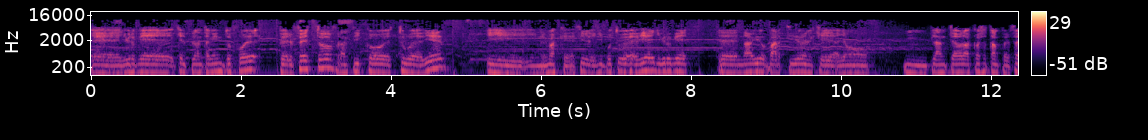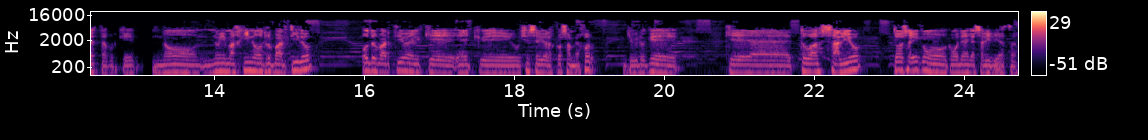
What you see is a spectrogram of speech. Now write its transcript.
eh, yo creo que, que el planteamiento fue perfecto Francisco estuvo de 10 y, no hay más que decir el equipo estuvo de 10 yo creo que eh, no ha habido partido en el que hayamos mm, planteado las cosas tan perfectas porque no, no imagino otro partido otro partido en el que, que hubiese salido las cosas mejor. Yo creo que, que eh, todo salió todo salió como, como tenía que salir y ya está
